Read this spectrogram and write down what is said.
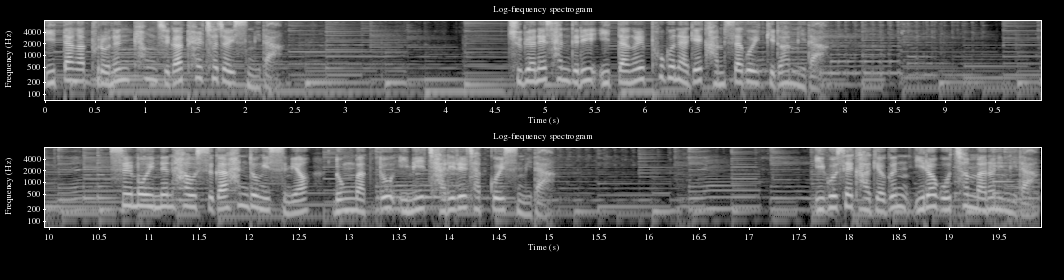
이 땅 앞으로는 평지가 펼쳐져 있습니다. 주변의 산들이 이 땅을 포근하게 감싸고 있기도 합니다. 쓸모 있는 하우스가 한 동 있으며 농막도 이미 자리를 잡고 있습니다. 이곳의 가격은 1억 5천만 원입니다.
